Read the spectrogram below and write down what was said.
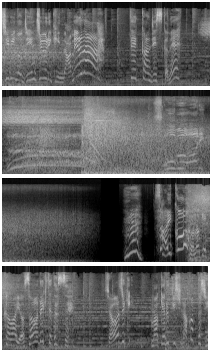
七尾の人中力なめるな！って感じっすかね。勝この結果は予想できてたっす。正直負ける気しなかったし。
